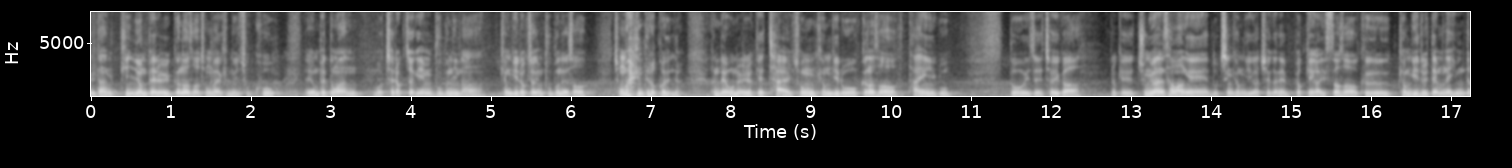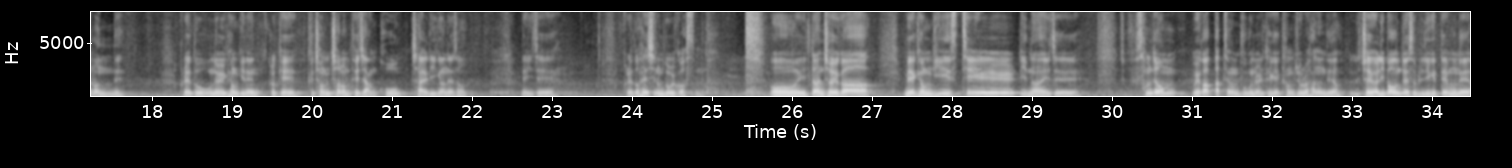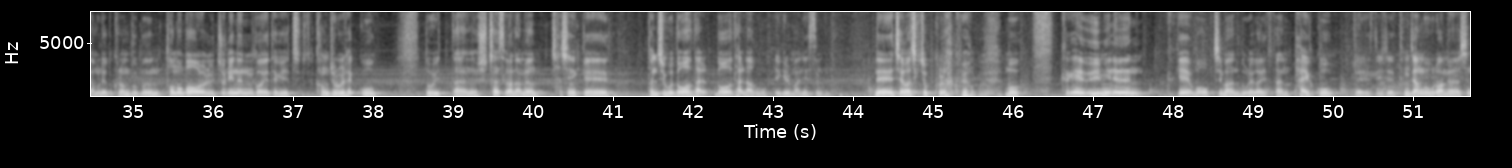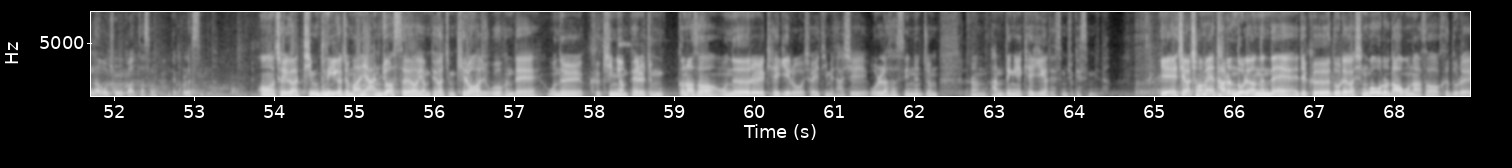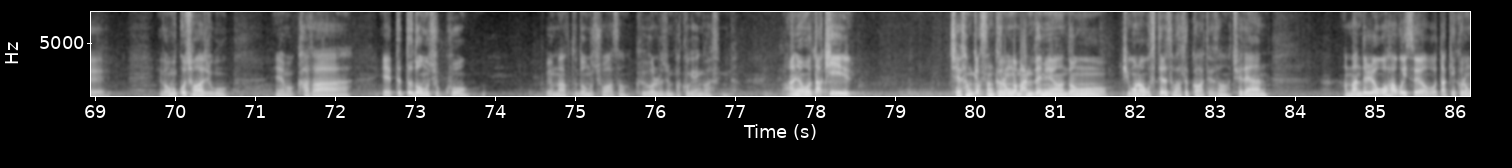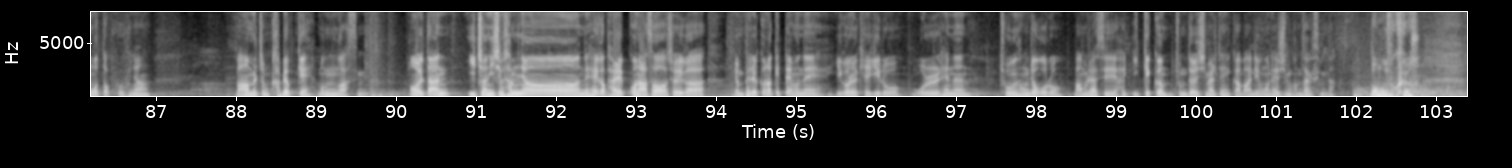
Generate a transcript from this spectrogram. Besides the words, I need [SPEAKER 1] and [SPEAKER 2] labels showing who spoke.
[SPEAKER 1] 일단 긴 연패를 끊어서 정말 기분이 좋고 네, 연패 동안 뭐 체력적인 부분이나 경기력적인 부분에서 정말 힘들었거든요. 근데 오늘 이렇게 잘 좋은 경기로 끊어서 다행이고 또 이제 저희가 이렇게 중요한 상황에 놓친 경기가 최근에 몇 개가 있어서 그 경기들 때문에 힘들었는데 그래도 오늘 경기는 그렇게 그 전처럼 되지 않고 잘 이겨내서 네 이제 그래도 한시름 놓을 것 같습니다. 어 일단 저희가 매 경기 스틸이나 이제 3점 외곽 같은 부분을 되게 강조를 하는데요. 저희가 리바운드에서 밀리기 때문에 아무래도 그런 부분 턴오버를 줄이는 거에 되게 강조를 했고 또 일단 슛 찬스가 나면 자신 있게 던지고 넣어달, 넣어달라고 얘기를 많이 했습니다. 네, 제가 직접 골랐고요. 뭐 크게 의미는 크게 뭐 없지만 노래가 일단 밝고 네, 이제 등장곡으로 하면 신나고 좋을 것 같아서 네, 골랐습니다.
[SPEAKER 2] 어 저희가 팀 분위기가 좀 많이 안 좋았어요. 연패가 좀 길어가지고 근데 오늘 그 긴 연패를 좀 끊어서 오늘을 계기로 저희 팀이 다시 올라설 수 있는 좀 그런 반등의 계기가 됐으면 좋겠습니다. 예, 제가 처음에 다른 노래였는데 이제 그 노래가 신곡으로 나오고 나서 그 노래 너무 꽂혀가지고 예, 뭐 가사 예 뜻도 너무 좋고 음악도 너무 좋아서 그걸로 좀 바꾸게 된 것 같습니다. 아니요, 뭐 딱히 제 성격상 그런 거 만들면 너무 피곤하고 스트레스 받을 것 같아서 최대한 안 만들려고 하고 있어요. 뭐 딱히 그런 것도 없고 그냥 마음을 좀 가볍게 먹는 것 같습니다. 어, 일단 2023년 해가 밝고 나서 저희가 연패를 끊었기 때문에 이거를 계기로 올 해는 좋은 성적으로 마무리할 수 있게끔 좀 더 열심히 할 테니까 많이 응원해 주시면 감사하겠습니다.
[SPEAKER 3] 너무 좋고요.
